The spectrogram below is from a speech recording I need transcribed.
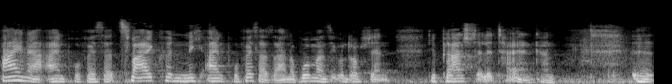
einer ein Professor, zwei können nicht ein Professor sein, obwohl man sich unter Umständen die Planstelle teilen kann. Äh,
